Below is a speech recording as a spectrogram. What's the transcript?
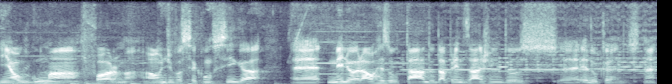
em alguma forma onde você consiga é, melhorar o resultado da aprendizagem dos é, educandos. Né?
